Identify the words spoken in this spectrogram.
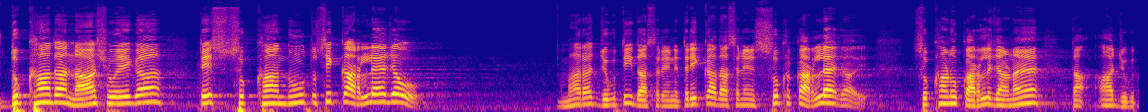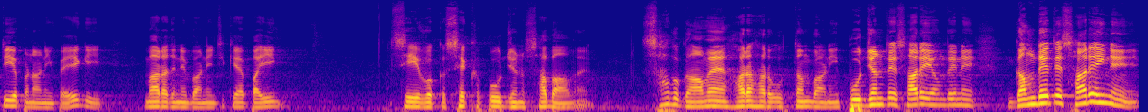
ਦੁੱਖਾਂ ਦਾ ਨਾਸ਼ ਹੋਏਗਾ ਤੇ ਸੁੱਖਾਂ ਨੂੰ ਤੁਸੀਂ ਘਰ ਲੈ ਜਾਓ। ਮਹਾਰਾਜ, ਜੁਗਤੀ ਦੱਸ ਰਹੇ ਨੇ, ਤਰੀਕਾ ਦੱਸ ਰਹੇ ਨੇ, ਸੁੱਖ ਘਰ ਲੈ ਜਾਏ। ਸੁੱਖਾਂ ਨੂੰ ਘਰ ਲਿਜਾਣਾ ਹੈ, ਤਾਂ ਆ ਜੁਗਤੀ ਅਪਣਾਣੀ ਪਏਗੀ। ਮਹਾਰਾਜ ਨੇ ਬਾਣੀ 'ਚ ਕਿਹਾ, ਭਾਈ, ਸੇਵਕ, ਸਿੱਖ, ਪੂਜਨ ਸਭ ਆਵੈ। ਸਭ ਗਾਵੈ, ਹਰ ਹਰ ਉਤਮ ਬਾਣੀ। ਪੂਜਨ ਤੇ ਸਾਰੇ ਆਉਂਦੇ ਨੇ, ਗਾਉਂਦੇ ਤੇ ਸਾਰੇ ਹੀ ਨੇ।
